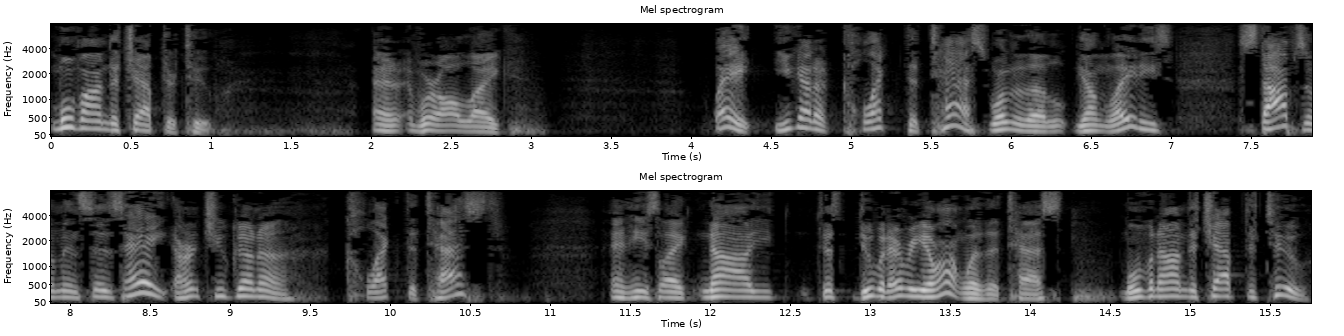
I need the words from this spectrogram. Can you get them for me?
move on to chapter two. And we're all like, wait, you got to collect the test. One of the young ladies stops him and says, hey, aren't you going to collect the test? And he's like, no, nah, you just do whatever you want with the test. Moving on to chapter two.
